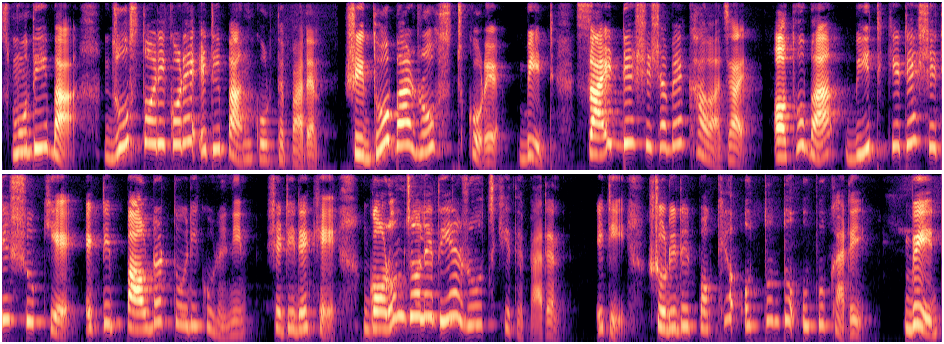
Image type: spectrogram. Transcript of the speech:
স্মুদি বা জুস তৈরি করে এটি পান করতে পারেন। সিদ্ধ বা রোস্ট করে বিট সাইড ডিশ হিসাবে খাওয়া যায়। অথবা বিট কেটে সেটি শুকিয়ে একটি পাউডার তৈরি করে নিন। সেটি রেখে গরম জলে দিয়ে রোজ খেতে পারেন। এটি শরীরের পক্ষে অত্যন্ত উপকারী। বিট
